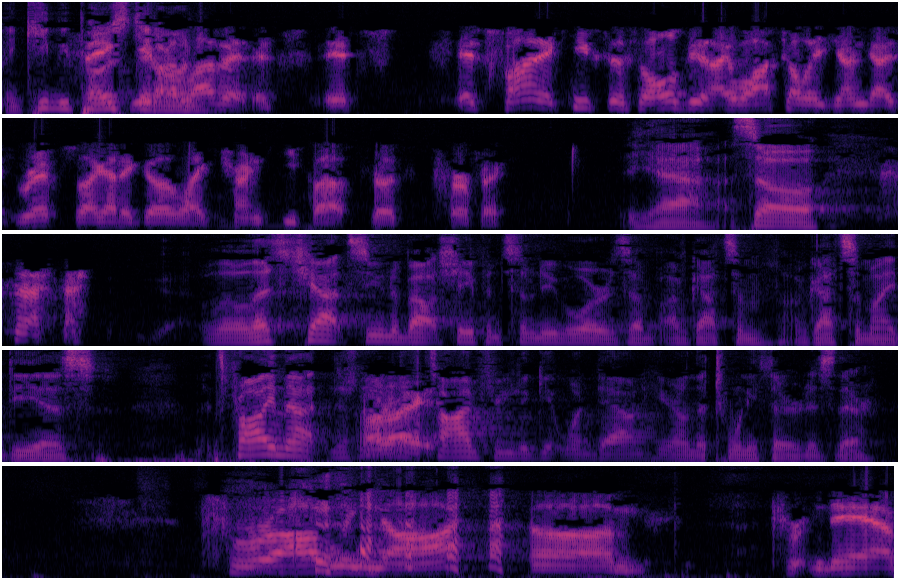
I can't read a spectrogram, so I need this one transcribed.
and keep me posted you. I love it. It's it's it's fun. It keeps us old, dude. I watch all these young guys rip, so I got to go like try and keep up. So it's perfect. Yeah. So, well, let's chat soon about shaping some new boards. I've, I've got some. I've got some ideas. It's probably not. There's not All enough right. time for you to get one down here on the 23rd, is there? Probably not. Um, pr- yeah,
